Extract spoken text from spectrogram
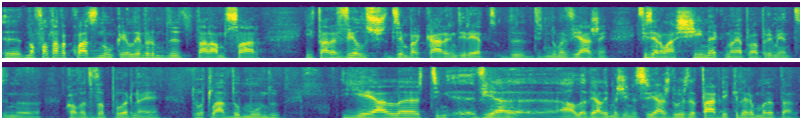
eh, não faltava quase nunca. Eu lembro-me de estar a almoçar e estar a vê-los desembarcarem direto de, de, numa viagem que fizeram à China, que não é propriamente no Cova de Vapor, não é? do outro lado do mundo, e ela tinha, havia a aula dela, imagina, seria às duas da tarde e aquilo era uma da tarde.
